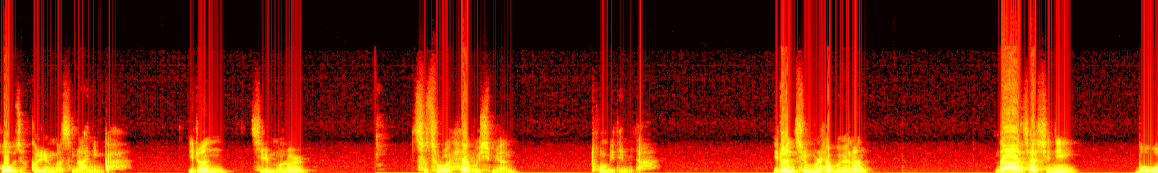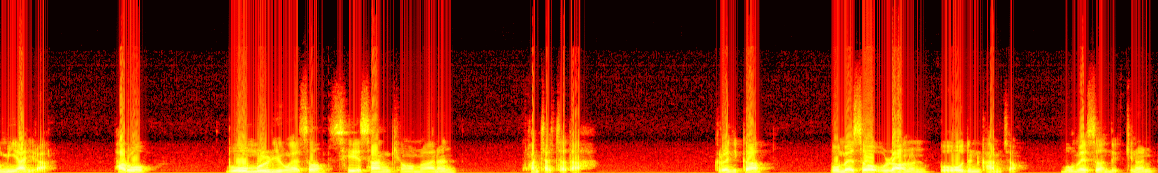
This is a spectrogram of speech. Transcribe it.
허우적거리는 것은 아닌가. 이런 질문을 스스로 해보시면 도움이 됩니다. 이런 질문을 해보면은 나 자신이 몸이 아니라 바로 몸을 이용해서 세상 경험을 하는 관찰자다. 그러니까 몸에서 올라오는 모든 감정, 몸에서 느끼는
